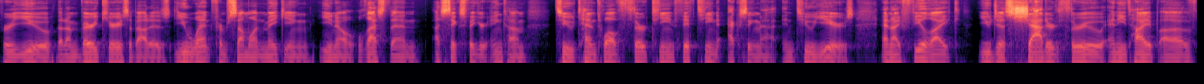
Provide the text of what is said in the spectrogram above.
for you that I'm very curious about is you went from someone making, you know, less than a six figure income to 10, 12, 13, 15 Xing that in two years. And I feel like you just shattered through any type of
